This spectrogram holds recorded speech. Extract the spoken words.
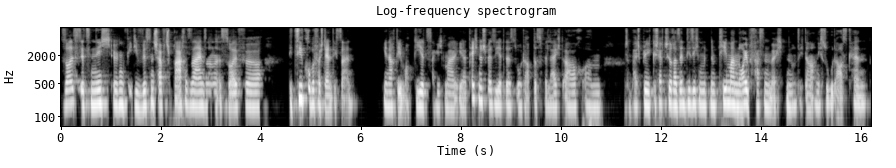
soll es jetzt nicht irgendwie die Wissenschaftssprache sein, sondern es soll für die Zielgruppe verständlich sein je nachdem, ob die jetzt, sage ich mal, eher technisch versiert ist oder ob das vielleicht auch ähm, zum Beispiel Geschäftsführer sind, die sich mit einem Thema neu befassen möchten und sich da noch nicht so gut auskennen.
